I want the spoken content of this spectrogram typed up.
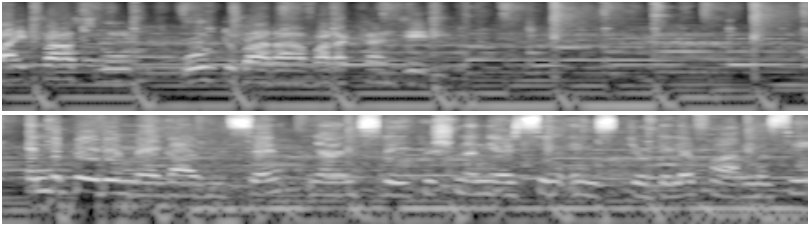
ബൈപ്പാസ് റോഡ് ഓട്ടുപാറ വടക്കാഞ്ചേരി. എന്റെ പേര് മേഘ വിൽസൻ ഞാൻ ശ്രീകൃഷ്ണ നഴ്സിംഗ് ഇൻസ്റ്റിറ്റ്യൂട്ടിലെ ഫാർമസി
